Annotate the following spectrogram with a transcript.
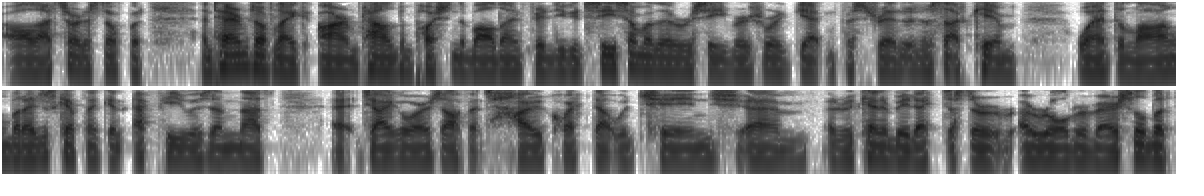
all that sort of stuff. But in terms of like arm talent and pushing the ball downfield, you could see some of the receivers were getting frustrated as that game went along. But I just kept thinking if he was in that uh, Jaguars offense, how quick that would change. Um, it would kind of be like just a, a role reversal. But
